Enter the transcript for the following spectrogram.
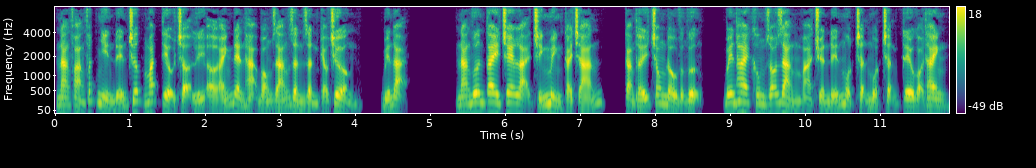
nàng phảng phất nhìn đến trước mắt tiểu trợ lý ở ánh đèn hạ bóng dáng dần dần kéo trường, biến đại. Nàng vươn tay che lại chính mình cái chán, cảm thấy trong đầu vượng vượng, bên hai không rõ ràng mà truyền đến một trận một trận kêu gọi thanh,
